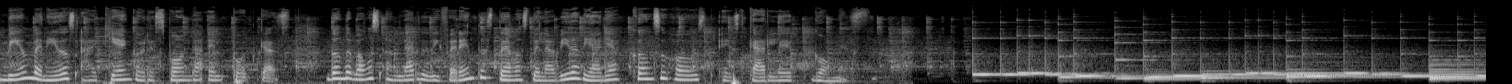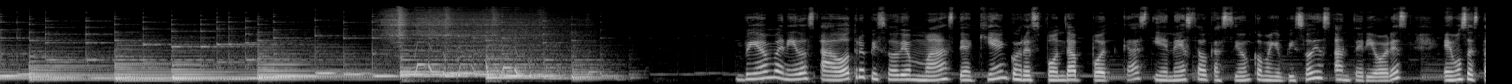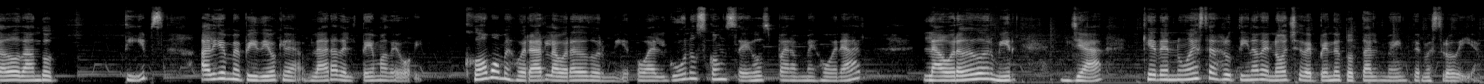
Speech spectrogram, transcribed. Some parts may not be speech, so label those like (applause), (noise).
Bienvenidos a Quien Corresponda el podcast, donde vamos a hablar de diferentes temas de la vida diaria con su host Scarlett Gómez. Bienvenidos a otro episodio más de A quien corresponda podcast y en esta ocasión, como en episodios anteriores, hemos estado dando tips. Alguien me pidió que hablara del tema de hoy, cómo mejorar la hora de dormir o algunos consejos para mejorar la hora de dormir ya que de nuestra rutina de noche depende totalmente nuestro día.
